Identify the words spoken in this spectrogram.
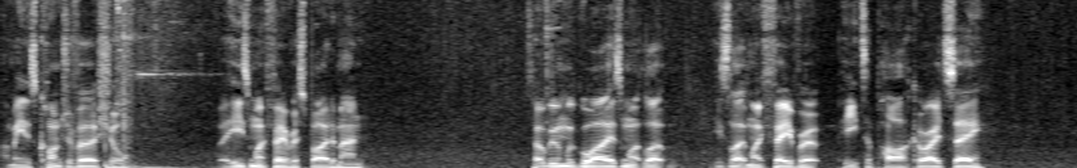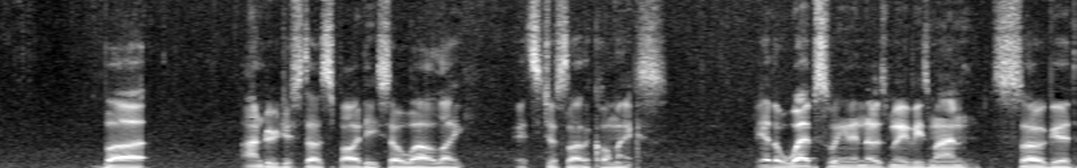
I mean, it's controversial, but he's my favorite Spider-Man. Tobey Maguire's my like. He's like my favorite Peter Parker, I'd say. But Andrew just does Spidey so well. Like it's just like the comics. Yeah, the web swinging in those movies, man, so good.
